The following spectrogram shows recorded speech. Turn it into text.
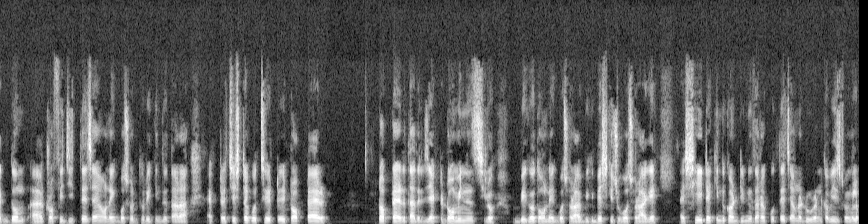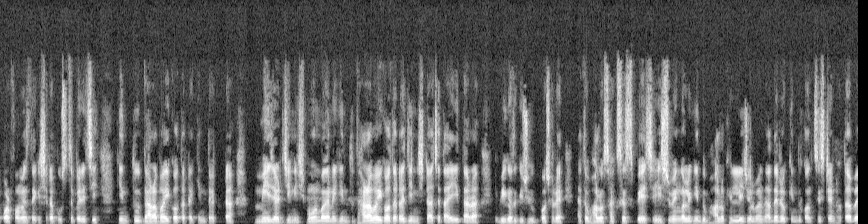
একদম ট্রফি জিততে চায়। অনেক বছর ধরে কিন্তু তারা একটা চেষ্টা করছে টপ টায়ার টপ টায়ারে তাদের যে একটা ডমিনেন্স ছিল বিগত অনেক বছর আগে বেশ কিছু বছর আগে সেইটা কিন্তু কন্টিনিউ তারা করতে চায়। আমরা ডুরান কাপ ইস্ট বেঙ্গলের পারফরমেন্স দেখে সেটা বুঝতে পেরেছি। কিন্তু ধারাবাহিকতাটা কিন্তু একটা মেজর জিনিস। মোহনবাগানে কিন্তু ধারাবাহিকতাটা জিনিসটা আছে, তাই তারা বিগত কিছু বছরে এত ভালো সাকসেস পেয়েছে। ইস্ট বেঙ্গলে কিন্তু ভালো খেললেই চলবে না, তাদেরও কিন্তু কনসিস্টেন্ট হতে হবে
